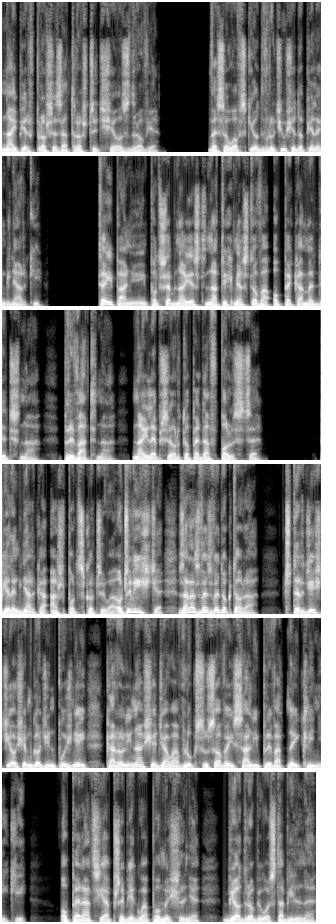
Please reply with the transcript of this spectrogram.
Najpierw proszę zatroszczyć się o zdrowie. Wesołowski odwrócił się do pielęgniarki. Tej pani potrzebna jest natychmiastowa opieka medyczna, prywatna, najlepszy ortopeda w Polsce. Pielęgniarka aż podskoczyła. Oczywiście, zaraz wezwę doktora. 48 godzin później Karolina siedziała w luksusowej sali prywatnej kliniki. Operacja przebiegła pomyślnie, biodro było stabilne.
